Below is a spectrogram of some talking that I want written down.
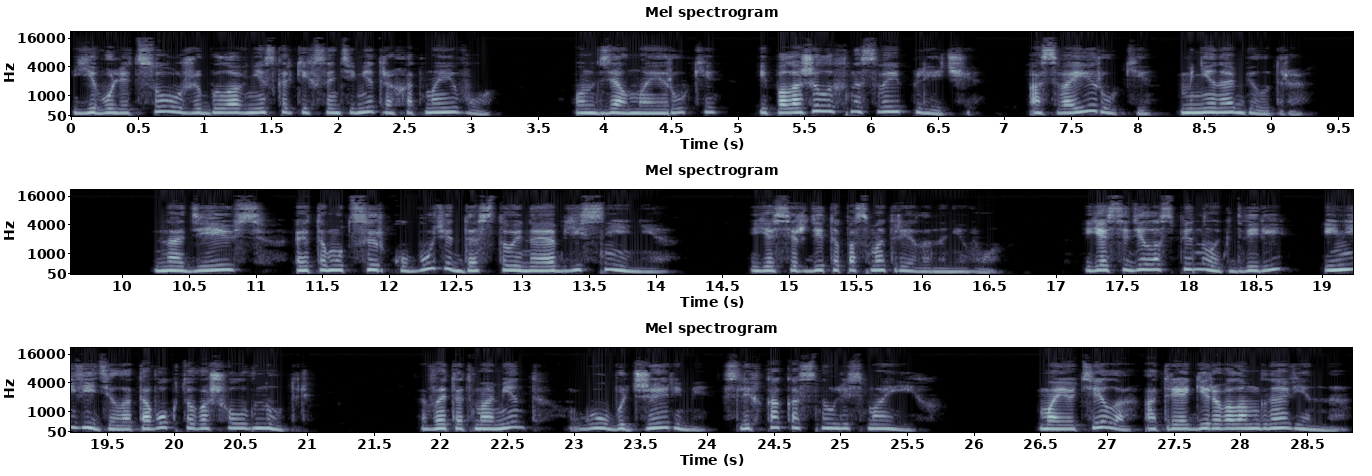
Его лицо уже было в нескольких сантиметрах от моего. Он взял мои руки и положил их на свои плечи, а свои руки мне на бедра. Надеюсь, этому цирку будет достойное объяснение. Я сердито посмотрела на него. Я сидела спиной к двери и не видела того, кто вошел внутрь. В этот момент губы Джереми слегка коснулись моих. Мое тело отреагировало мгновенно.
